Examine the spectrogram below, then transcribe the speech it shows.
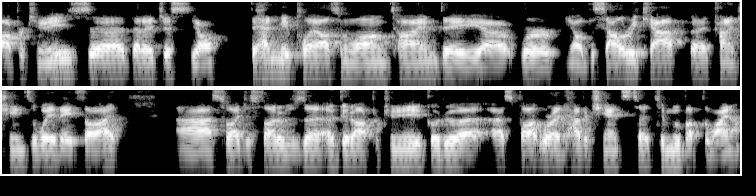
opportunities uh, that I just, you know, they hadn't made playoffs in a long time. They uh, were, you know, the salary cap kind of changed the way they thought. so I just thought it was a, a good opportunity to go to a, a, spot where I'd have a chance to, to move up the lineup.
